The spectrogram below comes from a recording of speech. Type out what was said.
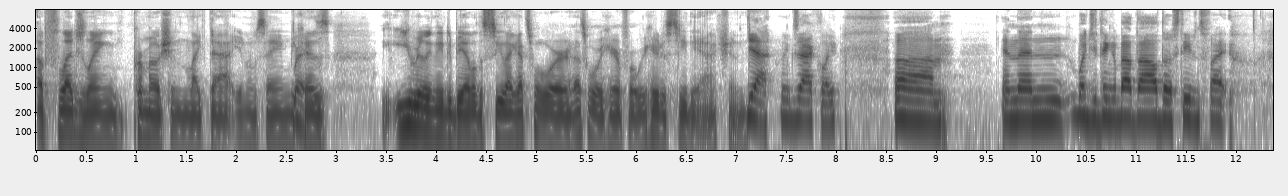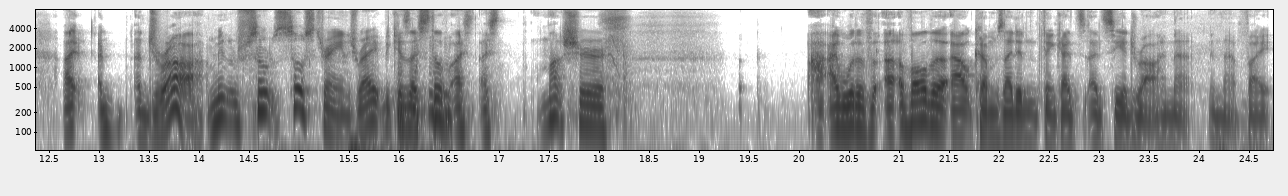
a fledgling promotion like that. You know what I'm saying? Right. Because you really need to be able to see. Like that's what we're that's what we're here for. We're here to see the action. yeah, exactly. Um, and then what'd you think about the Aldo Stephens fight? I a, a draw. I mean, so so strange, right? Because I still I, I am not sure. I, I would have of all the outcomes. I didn't think I'd I'd see a draw in that in that fight.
